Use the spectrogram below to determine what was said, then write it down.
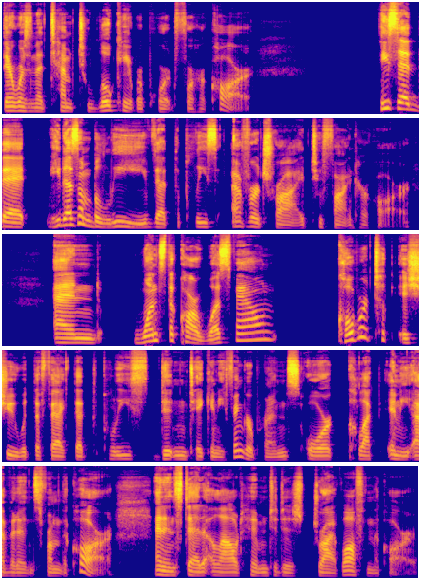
there was an attempt to locate report for her car. He said that he doesn't believe that the police ever tried to find her car. And once the car was found, Colbert took issue with the fact that the police didn't take any fingerprints or collect any evidence from the car, and instead allowed him to just drive off in the car.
